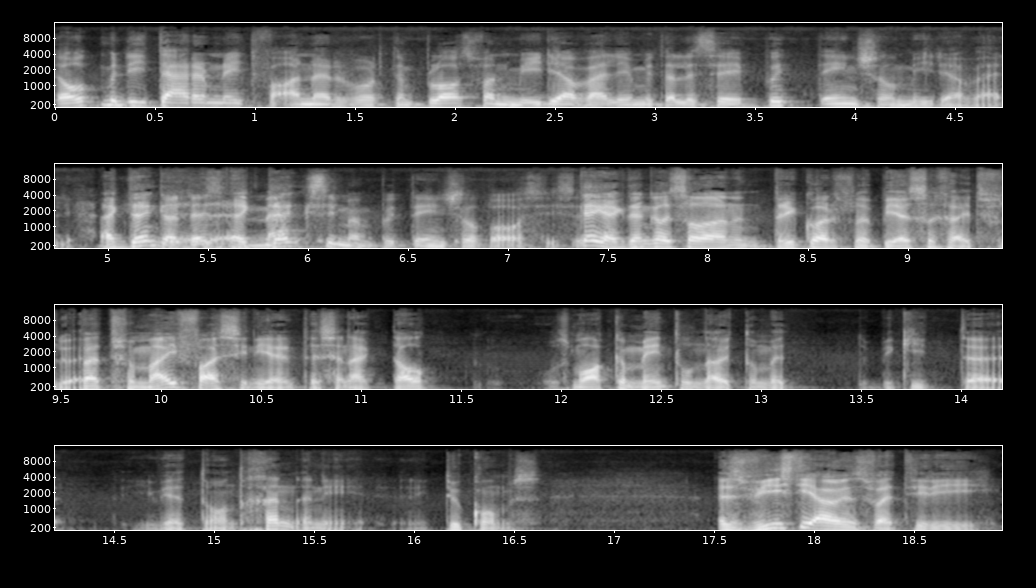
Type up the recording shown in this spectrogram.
dalk moet die term net verander word in plaas van media value moet hulle sê potential media value. Ek dink dat is ek maximum potential basis. kyk ek dink ons sal aan 3 kwart van 'n besigheid verloor. Wat vir my fascinerend is en ek dalk ons maak 'n mental note om dit 'n bietjie te jy weet te ontgin in die in die toekoms. Is wie's die ouens wat hierdie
